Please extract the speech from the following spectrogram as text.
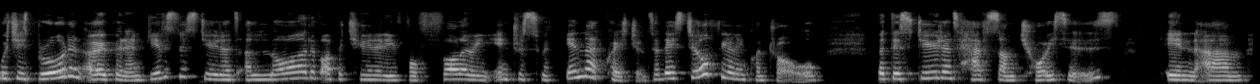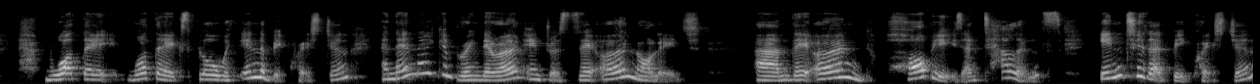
which is broad and open and gives the students a lot of opportunity for following interests within that question. So they still feel in control, but the students have some choices in um, what they what they explore within the big question, and then they can bring their own interests, their own knowledge, um, their own hobbies and talents into that big question,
